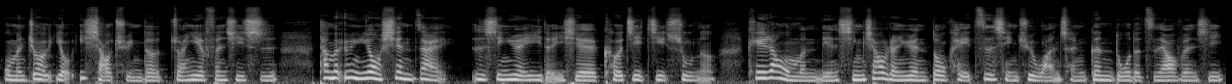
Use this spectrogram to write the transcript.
我们就有一小群的专业分析师，他们运用现在。日新月异的一些科技技术呢，可以让我们连行销人员都可以自行去完成更多的资料分析，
